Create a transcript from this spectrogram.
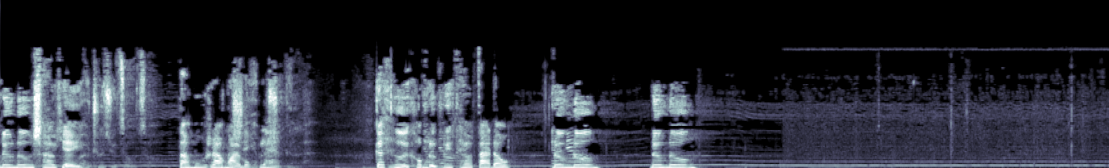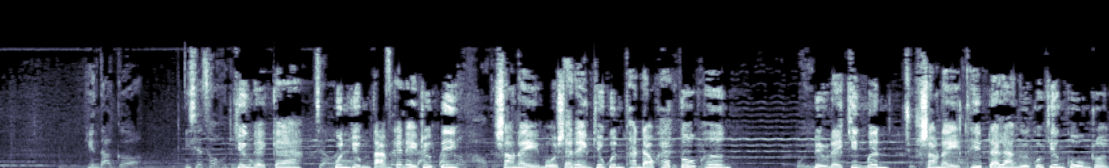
Nương nương sao vậy? Ta muốn ra ngoài một lát. Các người không được đi theo ta đâu. Nương nương Nương nương. Dương đại ca Huynh dùng tạm cái này trước đi. Sau này muội sẽ rèn cho Huynh thanh đao khác tốt hơn. Điều này chứng minh Sau này thiếp đã là người của dân cuồng rồi.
